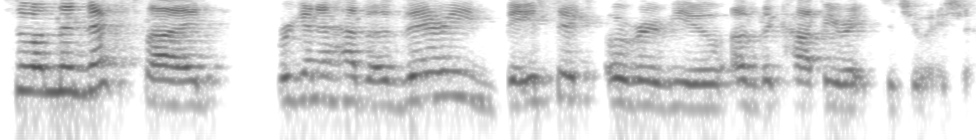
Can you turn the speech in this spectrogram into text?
So on the next slide, we're gonna have a very basic overview of the copyright situation.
